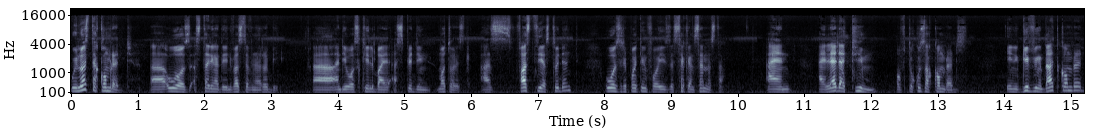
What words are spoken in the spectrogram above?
we lost a comrade uh, who was studying at the University of Nairobi uh, and he was killed by a speeding motorist as first year student who was reporting for his second semester. And I led a team of Tucusa comrades in giving that comrade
